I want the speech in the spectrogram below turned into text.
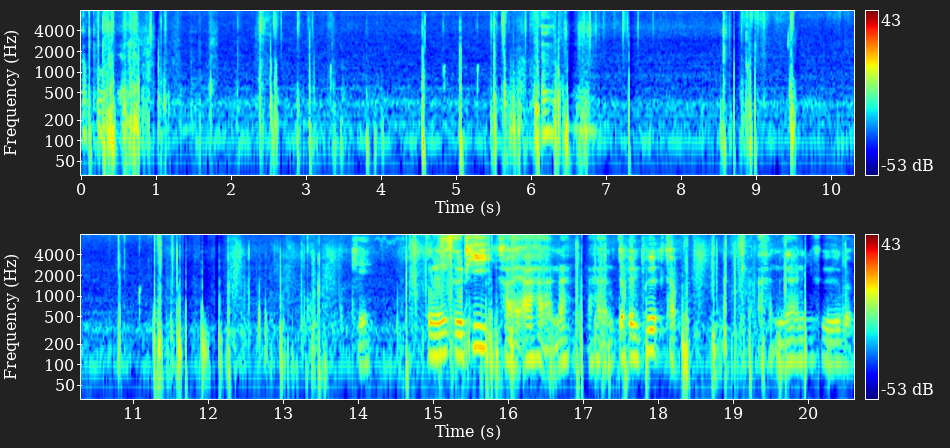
ครับผมเดี๋ยวนะเออเค ต รงนี้คือที่ขายอาหารนะ อาหารจะเป็นพืชครับ อาหารเนื้ออันนี้คือแบบ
